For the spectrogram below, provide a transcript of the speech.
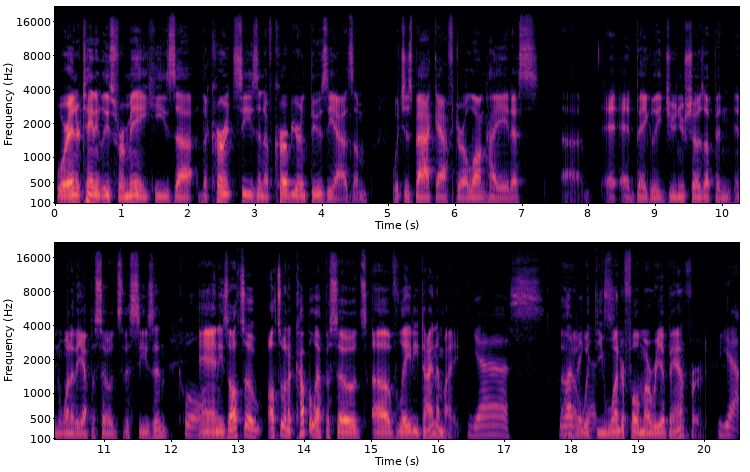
were entertaining, at least for me. He's uh, the current season of Curb Your Enthusiasm, which is back after a long hiatus. Uh, Ed, Begley Jr. shows up in, in one of the episodes this season, cool. and he's also also in a couple episodes of Lady Dynamite yes. uh, Loving with it. the wonderful Maria Bamford. Yeah.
